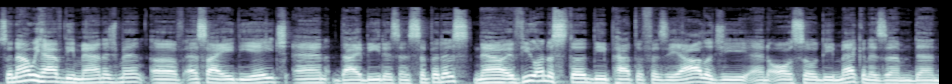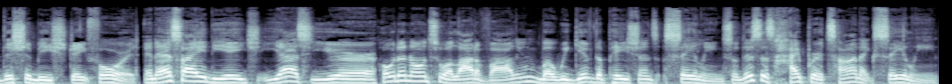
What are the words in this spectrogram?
So now we have the management of SIADH and diabetes insipidus. Now, if you understood the pathophysiology and also the mechanism, then this should be straightforward. In SIADH, yes, you're holding on to a lot of volume, but we give the patients saline. So this is hypertonic saline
